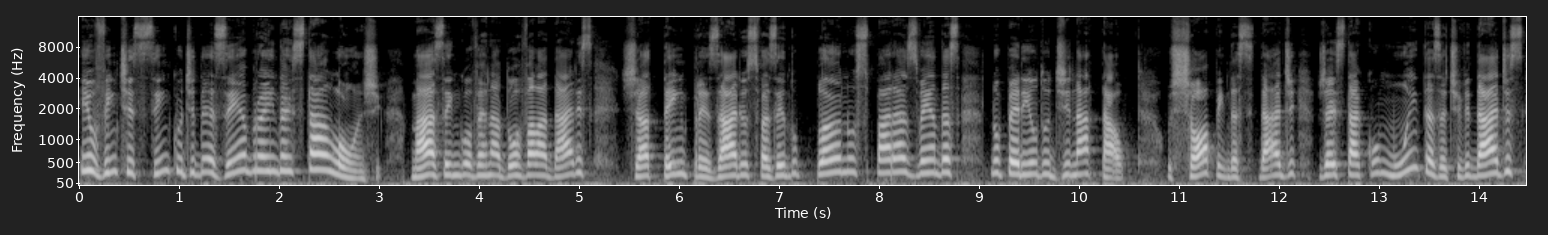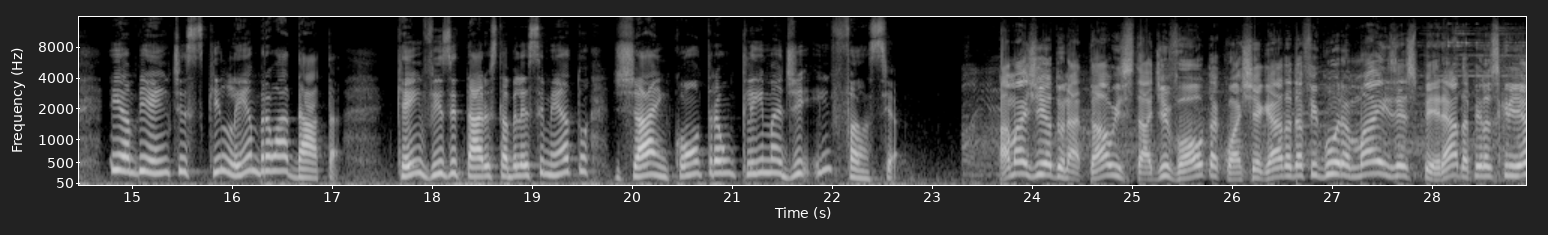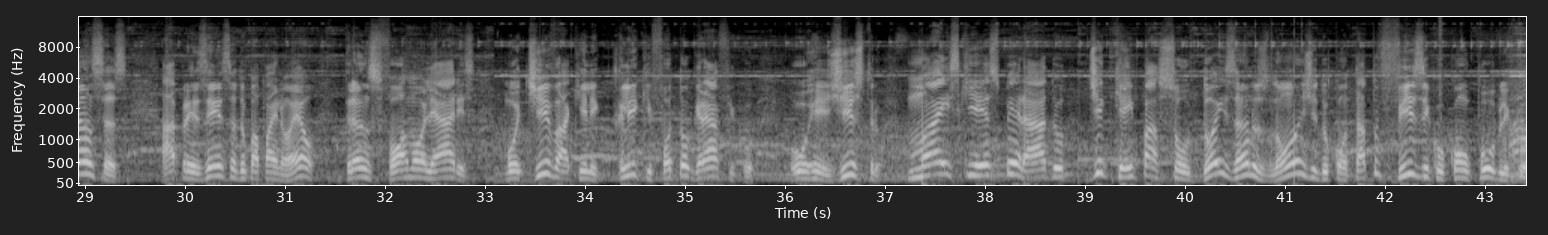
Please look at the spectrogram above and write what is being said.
E o 25 de dezembro ainda está longe, mas em Governador Valadares já tem empresários fazendo planos para as vendas no período de Natal. O shopping da cidade já está com muitas atividades e ambientes que lembram a data. Quem visitar o estabelecimento já encontra um clima de infância. A magia do Natal está de volta com a chegada da figura mais esperada pelas crianças. A presença do Papai Noel transforma olhares, motiva aquele clique fotográfico, o registro mais que esperado de quem passou dois anos longe do contato físico com o público.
